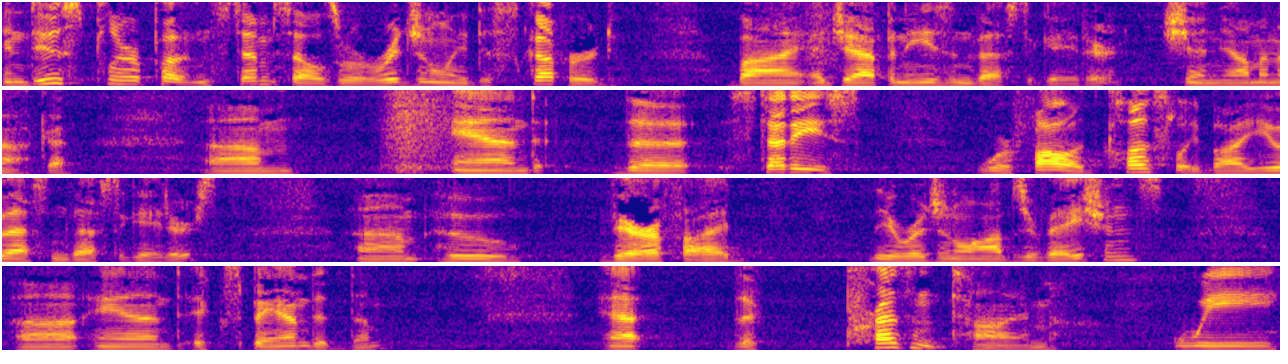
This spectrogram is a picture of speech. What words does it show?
Induced pluripotent stem cells were originally discovered by a Japanese investigator, Shinya Yamanaka, um, and the studies were followed closely by U.S. investigators um, who verified the original observations uh, and expanded them. At the present time, we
